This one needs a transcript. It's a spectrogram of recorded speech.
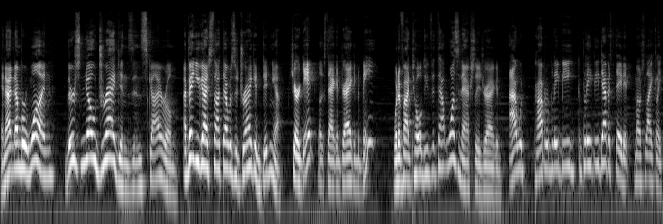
And at number one, there's no dragons in Skyrim. I bet you guys thought that was a dragon, didn't ya? Sure did. Looks like a dragon to me. What if I told you that that wasn't actually a dragon? I would probably be completely devastated, most likely.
